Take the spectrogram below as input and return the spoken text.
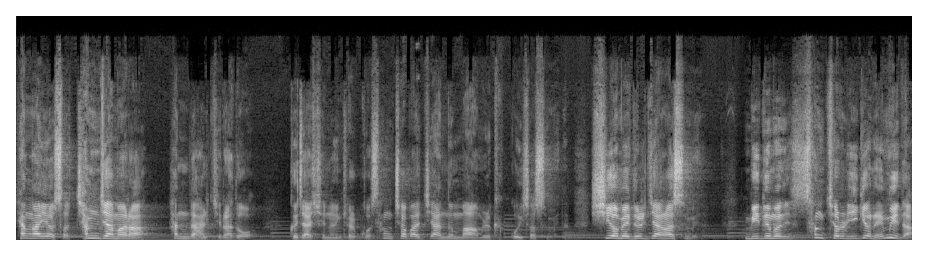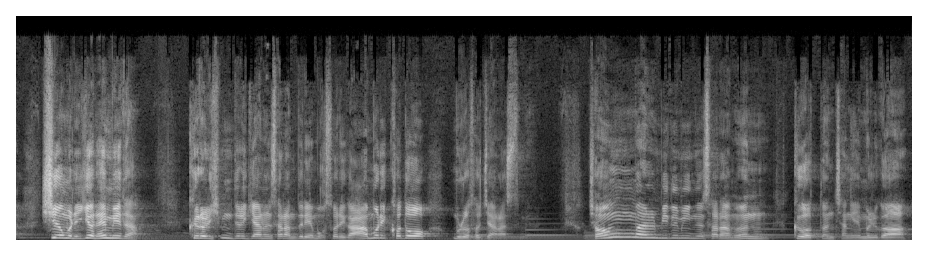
향하여서 잠잠하라 한다 할지라도 그 자신은 결코 상처받지 않는 마음을 갖고 있었습니다. 시험에 들지 않았습니다. 믿음은 상처를 이겨냅니다. 시험을 이겨냅니다. 그를 힘들게 하는 사람들의 목소리가 아무리 커도 물러서지 않았습니다. 정말 믿음이 있는 사람은 그 어떤 장애물과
